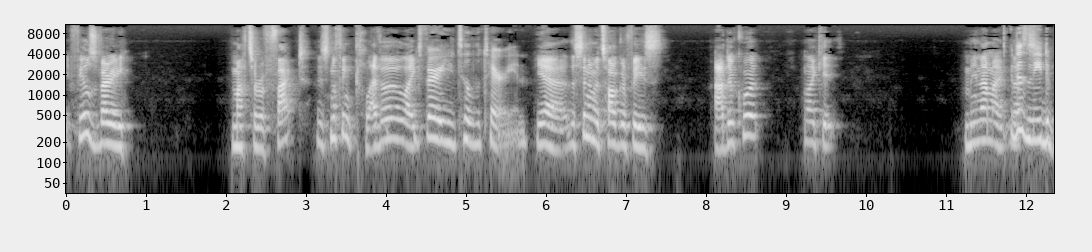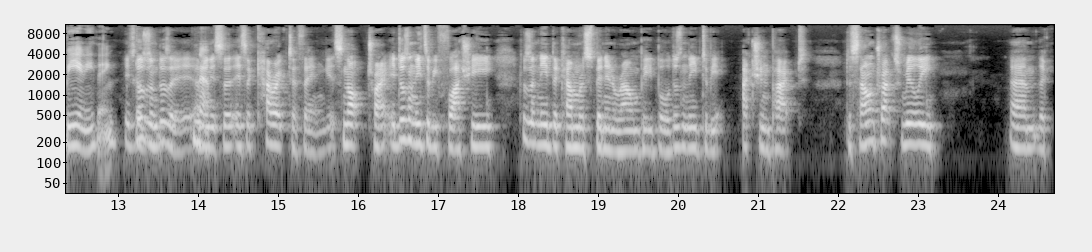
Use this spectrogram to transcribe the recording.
It feels very matter of fact. There's nothing clever. Like It's very utilitarian. yeah, the cinematography is adequate. Like it. I mean, that might. It doesn't need to be anything. It doesn't, does it? I No. mean, it's a it's a character thing. It's not try. It doesn't need to be flashy. It doesn't need the camera spinning around people. It doesn't need to be action packed. The soundtrack's really, um, the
